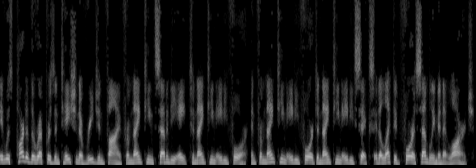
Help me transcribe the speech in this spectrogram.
It was part of the representation of Region 5 from 1978 to 1984, and from 1984 to 1986 it elected four assemblymen at large.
